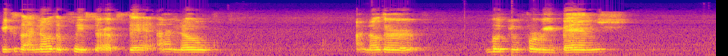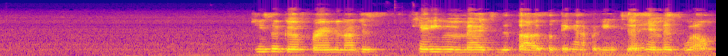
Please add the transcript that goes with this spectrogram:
because I know the police are upset. I know I know they're looking for revenge. He's a good friend, and I just can't even imagine the thought of something happening to him as well.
